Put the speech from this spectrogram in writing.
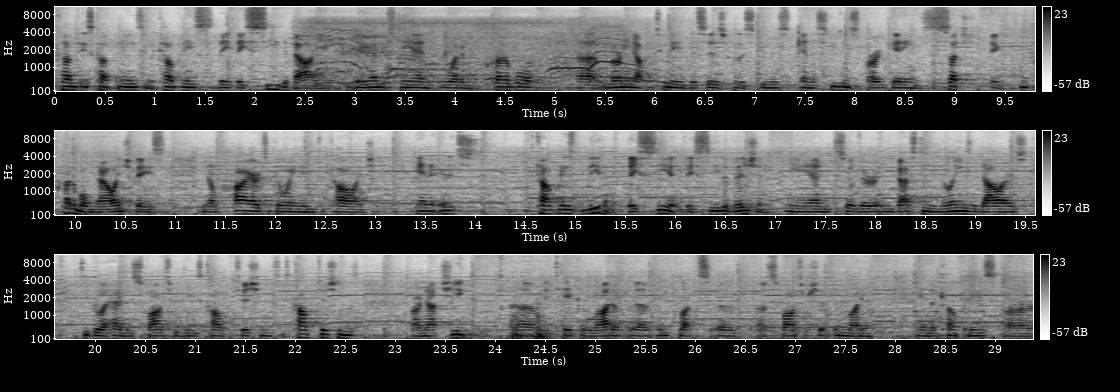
come to these companies, and the companies, they, they see the value. They understand what an incredible uh, learning opportunity this is for the students, and the students are getting such an incredible knowledge base, you know, prior to going into college. And it's companies believe in it. They see it. They see the vision. And so they're investing millions of dollars to go ahead and sponsor these competitions. These competitions are not cheap. Um, they take a lot of uh, influx of uh, sponsorship and money, and the companies are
